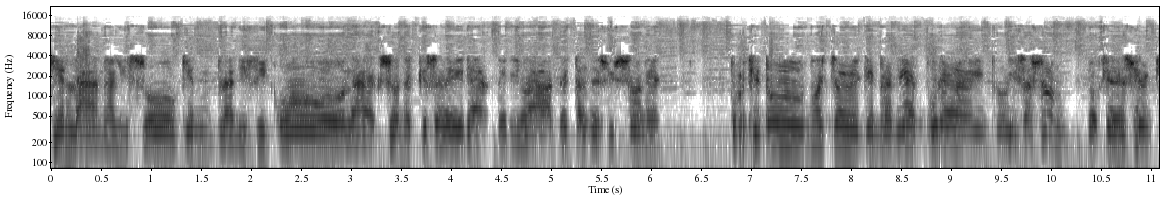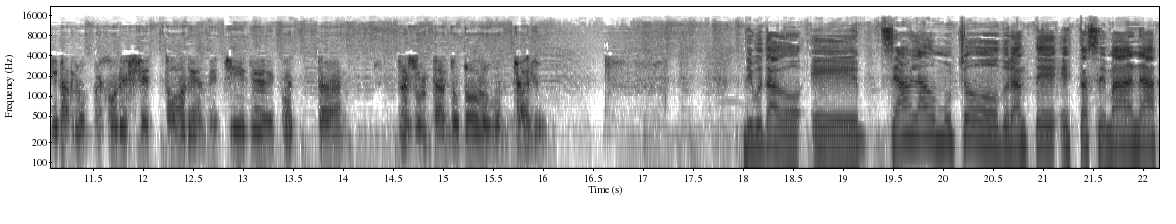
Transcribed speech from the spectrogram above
Quién las analizó, quién planificó las acciones que se derivaban de estas decisiones, porque todo muestra que en realidad es pura improvisación. Los que decían que eran los mejores gestores de Chile están resultando todo lo contrario. Diputado, eh, se ha hablado mucho durante esta semana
